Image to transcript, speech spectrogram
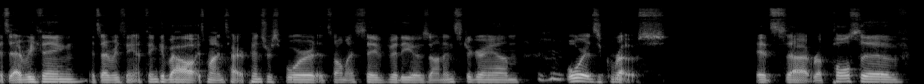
it's everything, it's everything I think about, it's my entire Pinterest board, it's all my saved videos on Instagram, or it's gross. It's uh, repulsive.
